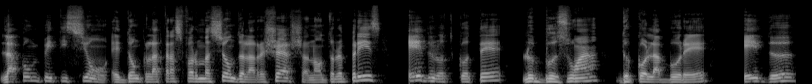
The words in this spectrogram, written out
la compétition et donc la transformation de la recherche en entreprise, et de l'autre côté, le besoin de collaborer et de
